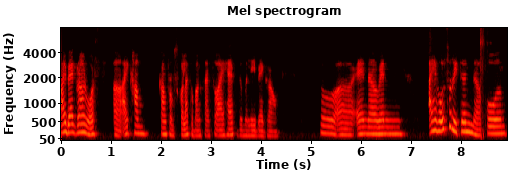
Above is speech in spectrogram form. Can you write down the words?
my background was uh, I come come from Sekolah Kebangsaan, so I have the Malay background. So uh, and uh, when I have also written uh, poems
